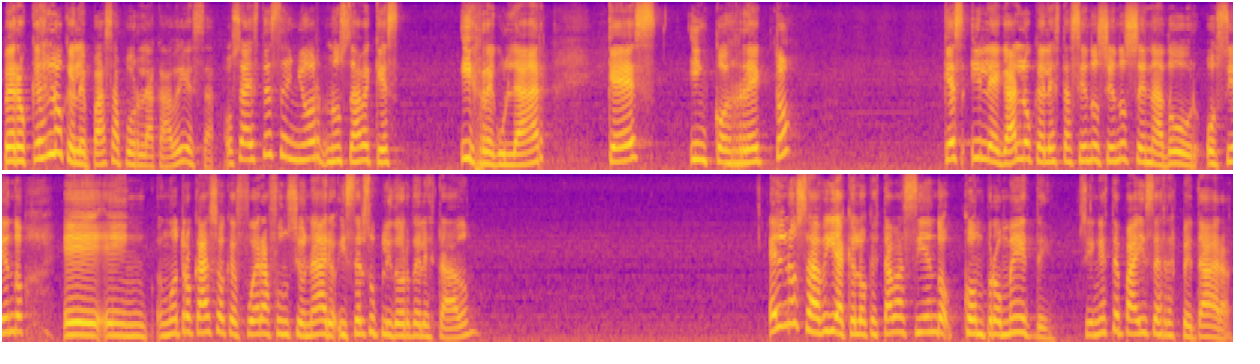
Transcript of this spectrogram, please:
pero ¿qué es lo que le pasa por la cabeza? O sea, este señor no sabe que es irregular, que es incorrecto, que es ilegal lo que él está haciendo siendo senador o siendo, eh, en, en otro caso, que fuera funcionario y ser suplidor del Estado. Él no sabía que lo que estaba haciendo compromete, si en este país se respetara,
